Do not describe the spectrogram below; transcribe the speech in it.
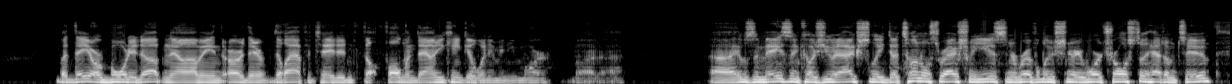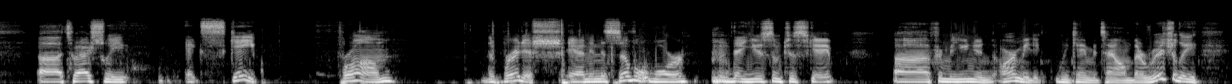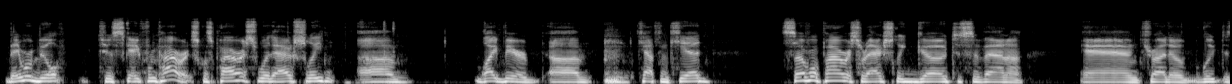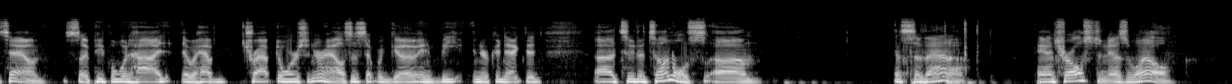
But they are boarded up now. I mean, or they're dilapidated and falling down. You can't go in them anymore. But uh, uh, it was amazing because you actually the tunnels were actually used in the Revolutionary War. Charleston had them too uh, to actually escape from the British. And in the Civil War, they used them to escape uh, from the Union Army to, when he came to town. But originally, they were built to escape from pirates because pirates would actually, um, Whitebeard, um, Captain Kidd, several pirates would actually go to Savannah and try to loot the town. So people would hide. They would have trap doors in their houses that would go and be interconnected uh, to the tunnels um, in Savannah and Charleston as well.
